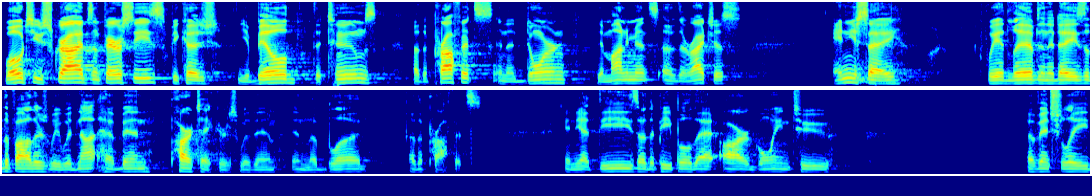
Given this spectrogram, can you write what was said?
Woe to you, scribes and Pharisees, because you build the tombs of the prophets and adorn the monuments of the righteous. And you say, if we had lived in the days of the fathers, we would not have been partakers with them in the blood of the prophets. And yet, these are the people that are going to eventually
